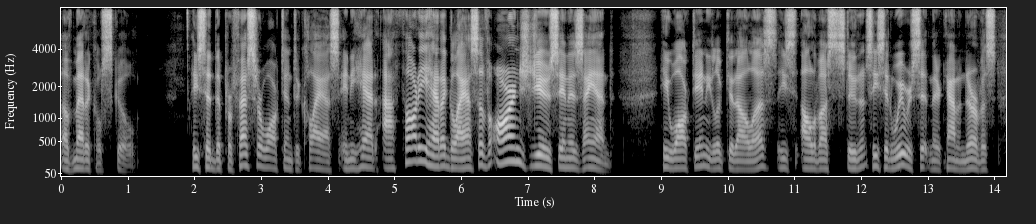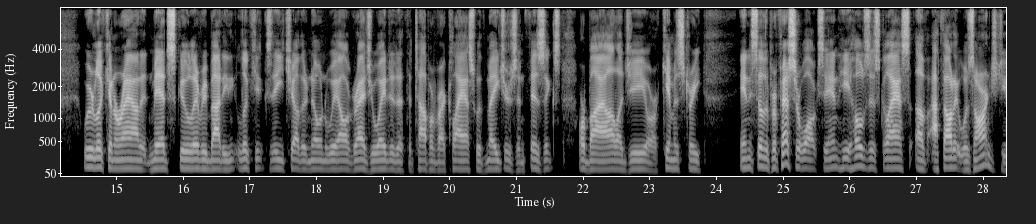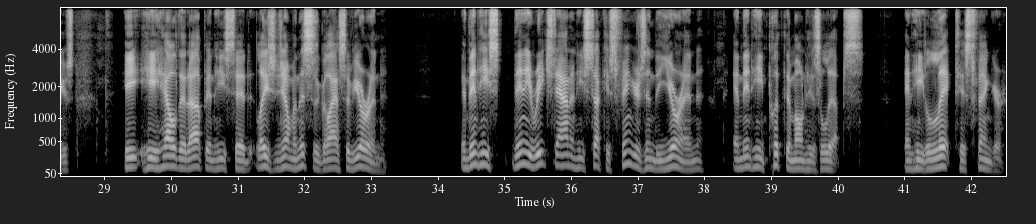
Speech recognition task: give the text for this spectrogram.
of medical school." He said the professor walked into class and he had I thought he had a glass of orange juice in his hand. He walked in, he looked at all us, he's all of us students. He said we were sitting there kind of nervous we were looking around at med school. Everybody looked at each other, knowing we all graduated at the top of our class with majors in physics or biology or chemistry. And so the professor walks in. He holds this glass of, I thought it was orange juice. He, he held it up and he said, Ladies and gentlemen, this is a glass of urine. And then he, then he reached down and he stuck his fingers in the urine and then he put them on his lips and he licked his finger.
